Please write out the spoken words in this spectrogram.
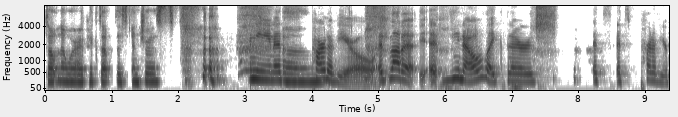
don't know where I picked up this interest. I mean, it's um, part of you. It's not a, it, you know, like there's it's it's part of your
